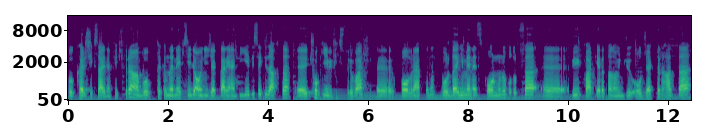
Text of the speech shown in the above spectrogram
bu karışık saydım fikstürü ama bu takımların hepsiyle oynayacaklar. Yani bir 7-8 hafta e, çok iyi bir fikstürü var e, Wolverhampton'ın. Burada Jimenez formunu bulursa büyük fark yaratan oyuncu olacaktır. Hatta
